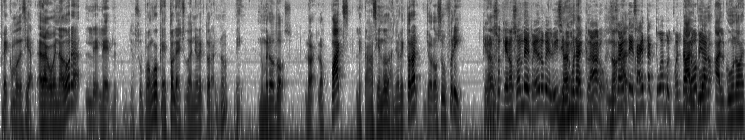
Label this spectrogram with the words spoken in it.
Pues como decía, a la gobernadora, le- le- yo supongo que esto le ha hecho daño electoral, ¿no? Número dos, lo- los PACs le están haciendo daño electoral. Yo lo sufrí. Que No, son, que no son de Pedro Pierluisi, No es una- claro. Eso, esa, gente, al- esa gente actúa por cuenta Algunos, propia. algunos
